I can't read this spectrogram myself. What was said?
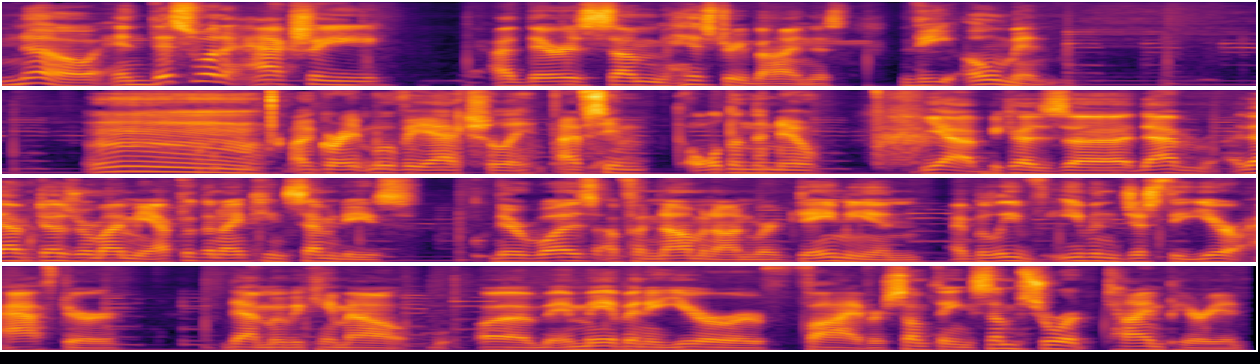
No, and this one actually, uh, there is some history behind this. The Omen. Mmm, a great movie actually. I've seen old and the new. Yeah, because uh, that that does remind me. After the 1970s, there was a phenomenon where Damien, I believe, even just the year after that movie came out, uh, it may have been a year or five or something, some short time period,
